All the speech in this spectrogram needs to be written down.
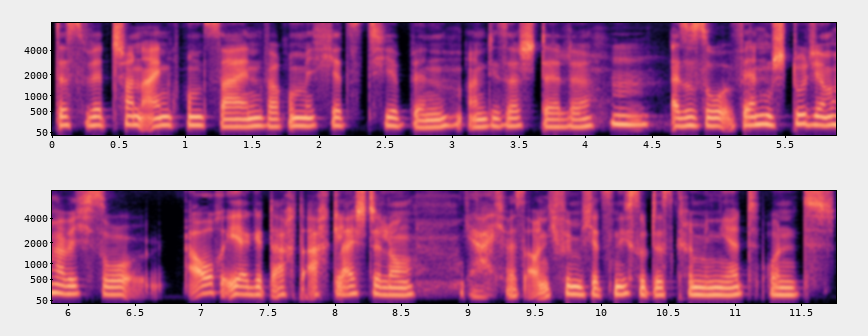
das wird schon ein Grund sein, warum ich jetzt hier bin an dieser Stelle. Mhm. Also so während dem Studium habe ich so auch eher gedacht, ach Gleichstellung, ja, ich weiß auch nicht, ich fühle mich jetzt nicht so diskriminiert und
